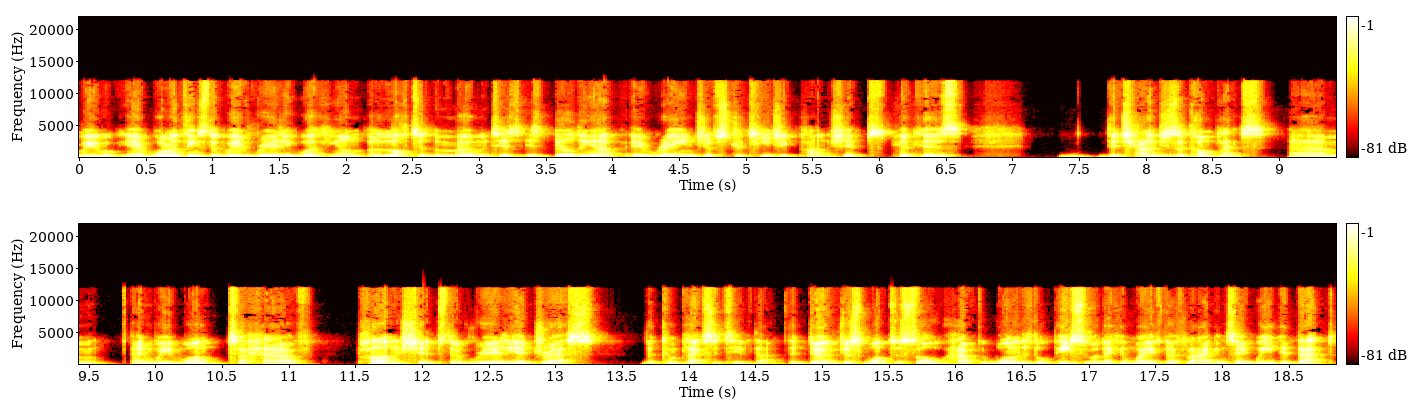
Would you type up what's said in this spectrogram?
we, you know, one of the things that we're really working on a lot at the moment is is building up a range of strategic partnerships because the challenges are complex, um, and we want to have partnerships that really address the complexity of that. They don't just want to solve have one little piece where they can wave their flag and say we did that,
